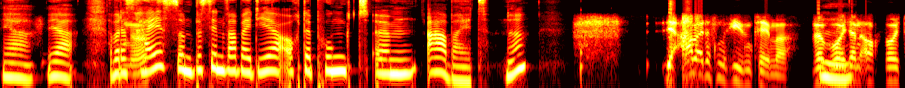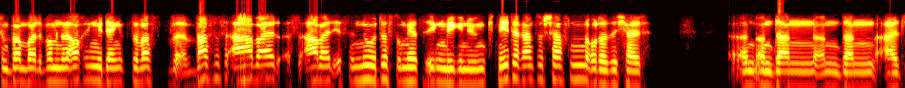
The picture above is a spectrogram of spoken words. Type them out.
Ja, ja. Aber das ne? heißt, so ein bisschen war bei dir auch der Punkt ähm, Arbeit, ne? Ja, Arbeit ist ein Riesenthema. Mhm. Wo ich dann auch, wo ich dann, wo man dann auch irgendwie denkt, so was, was ist Arbeit? Arbeit ist nur das, um jetzt irgendwie genügend Knete ranzuschaffen oder sich halt und, und dann und dann halt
